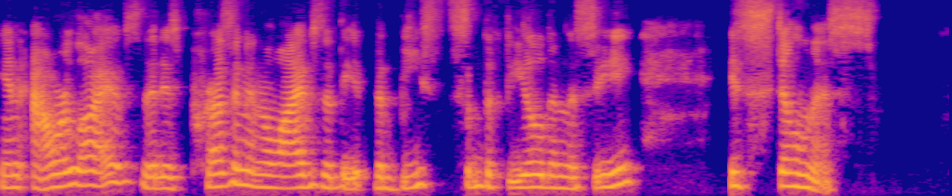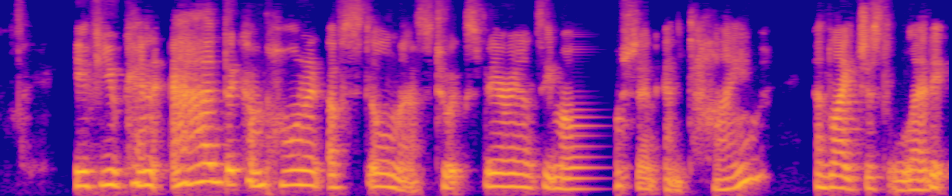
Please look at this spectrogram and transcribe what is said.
in our lives, that is present in the lives of the, the beasts of the field and the sea, is stillness. If you can add the component of stillness to experience emotion and time, and like just let it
